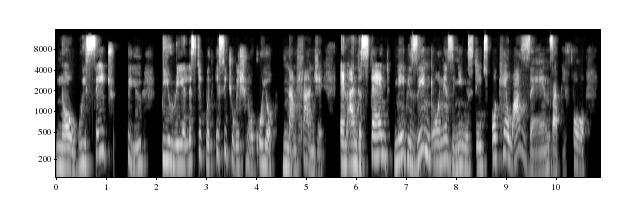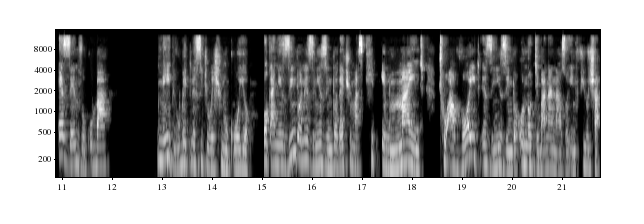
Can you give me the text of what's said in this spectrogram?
no we say to you be realistic with i-situation or okuyo namhlanje and understand maybe zintoni ezinye mistakes okhe wazenza before ezenza ukuba maybe ube kule situation ukuyo okanye zintoni ezinye izinto that you must keep in mind to avoid ezinye izinto onodibana nazo in future.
